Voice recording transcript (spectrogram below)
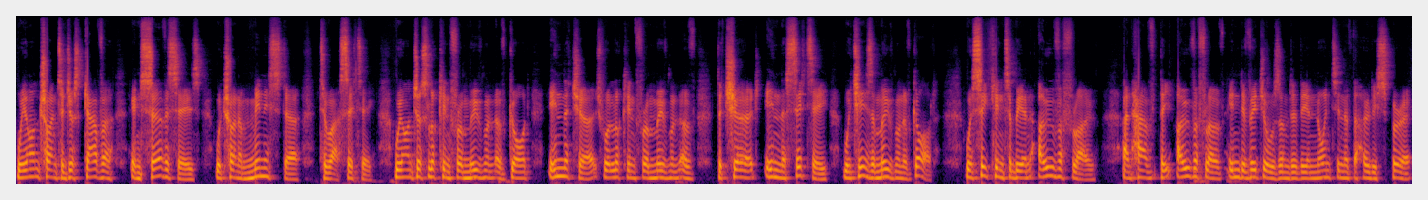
We aren't trying to just gather in services, we're trying to minister to our city. We aren't just looking for a movement of God in the church, we're looking for a movement of the church in the city, which is a movement of God. We're seeking to be an overflow and have the overflow of individuals under the anointing of the Holy Spirit,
